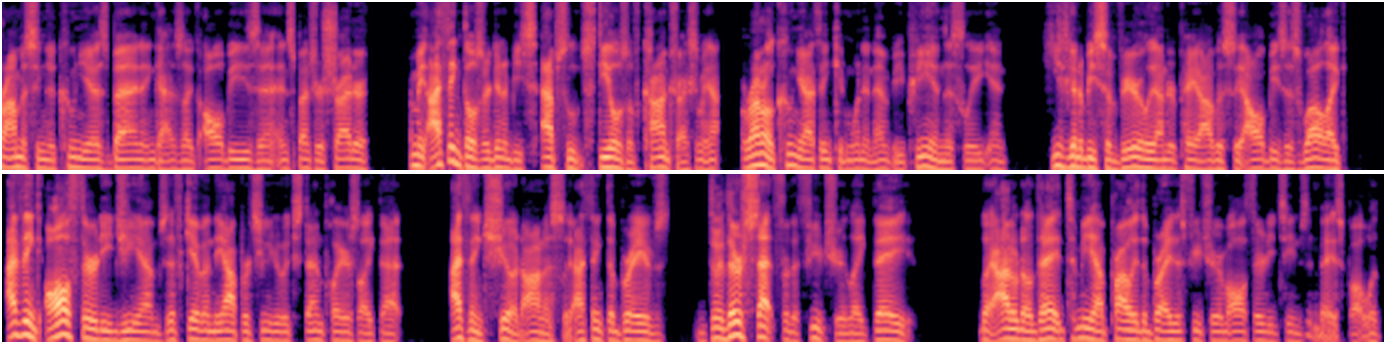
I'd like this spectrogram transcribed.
promising Acuna has been, and guys like Albies and, and Spencer Strider. I mean, I think those are going to be absolute steals of contracts. I mean, Ronald Acuna, I think, can win an MVP in this league, and he's going to be severely underpaid. Obviously, Albies as well. Like, I think all 30 GMs, if given the opportunity to extend players like that, I think should. Honestly, I think the Braves they're, they're set for the future. Like they, like I don't know, they to me have probably the brightest future of all 30 teams in baseball with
